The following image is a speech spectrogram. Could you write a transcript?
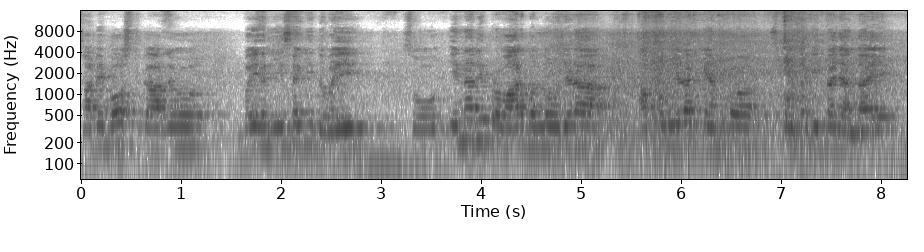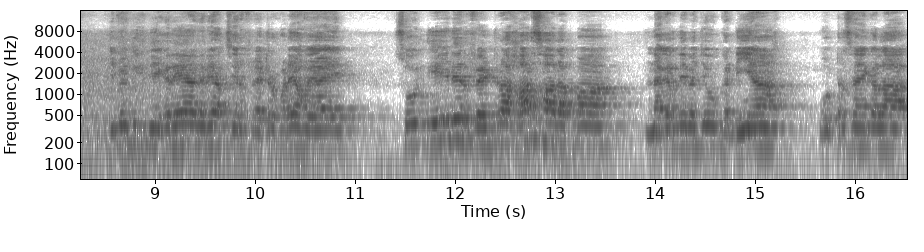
ਸਾਡੇ ਬਹੁਤ ਸਤਿਕਾਰਯੋਗ ਬਈ ਹਰਜੀਤ ਸਿੰਘ ਜੀ ਦੁਬਈ, ਸੋ ਇਹਨਾਂ ਦੇ ਪਰਿਵਾਰ ਵੱਲੋਂ ਜਿਹੜਾ ਆਪਾਂ ਨੂੰ ਜਿਹੜਾ ਕੈਂਪ ਸਪਾਂਸਰ ਕੀਤਾ ਜਾਂਦਾ ਹੈ, ਜਿਵੇਂ ਤੁਸੀਂ ਦੇਖ ਰਹੇ ਆ, ਮੇਰੇ ਹੱਥ 'ਚ ਰਿਫਲੈਕਟਰ ਫੜਿਆ ਹੋਇਆ ਹੈ। ਸੋ ਇਹ ਜਿਹੜੇ ਰਿਫਲੈਕਟਰ ਆ, ਹਰ ਸਾਲ ਆਪਾਂ ਨਗਰ ਦੇ ਵਿੱਚ ਉਹ ਗੱਡੀਆਂ, ਮੋਟਰਸਾਈਕਲ ਆ,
